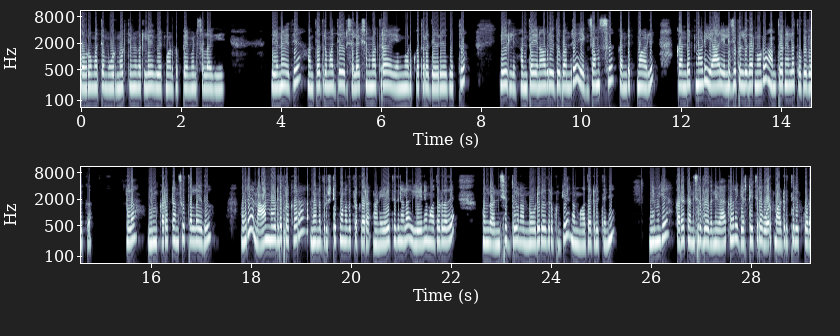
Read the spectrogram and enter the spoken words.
ಅವರು ಮತ್ತೆ ಮೂರ್ ಮೂರ್ ತಿಂಗಳಗಟ್ಲೆ ವೇಟ್ ಮಾಡ್ಬೇಕು ಪೇಮೆಂಟ್ ಸಲುವಾಗಿ ಏನೋ ಇದೆ, ಅಂತದ್ರ ಮಧ್ಯೆ ಇವ್ರ ಸೆಲೆಕ್ಷನ್ ಮಾತ್ರ ಹೆಂಗ್ ಮಾಡ್ಕೋತಾರ ದೇವ್ರಿಗೆ ಗೊತ್ತು. ಇರ್ಲಿ, ಅಂತ ಏನಾದ್ರು ಇದು ಬಂದ್ರೆ ಎಕ್ಸಾಮ್ಸ್ ಕಂಡಕ್ಟ್ ಮಾಡಿ ಕಂಡಕ್ಟ್ ಮಾಡಿ ಯಾರು ಎಲಿಜಿಬಲ್ ಇದಾರ ನೋಡು ಅಂತವ್ರನ್ನೆಲ್ಲ ತಗೋಬೇಕ. ಅಲ್ಲ ನಿಮ್ ಕರೆಕ್ಟ್ ಅನ್ಸುತ್ತಲ್ಲ ಇದು? ಅಂದ್ರೆ ನಾನ್ ನೋಡಿದ ಪ್ರಕಾರ, ನನ್ನ ದೃಷ್ಟಿಕೋನದ ಪ್ರಕಾರ, ನಾನು ಹೇಳ್ತಿದ್ದೀನಲ್ಲ ಇಲ್ಲಿ ಏನೇ ಮಾತಾಡೋದೇ ನಂಗೆ ಅನ್ಸಿದ್ದು ನಾನು ನೋಡಿರೋದ್ರ ಬಗ್ಗೆ ನಾನು ಮಾತಾಡಿರ್ತೇನೆ ನಿಮಗೆ ಕರೆಕ್ಟ್ ಅನಿಸಿರ್ಬೋದು. ನೀವು ಯಾಕಂದ್ರೆ ಗೆಸ್ಟ್ ಟೀಚರ್ ವರ್ಕ್ ಮಾಡಿರ್ತೀರಿ ಕೂಡ.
